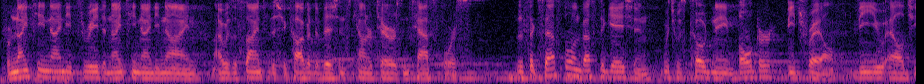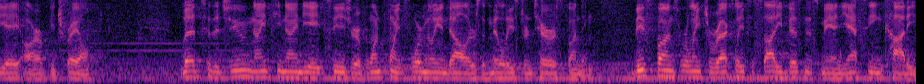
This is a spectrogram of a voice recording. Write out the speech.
From 1993 to 1999, I was assigned to the Chicago Division's Counterterrorism Task Force. The successful investigation, which was codenamed Vulgar Betrayal, V-U-L-G-A-R, Betrayal, led to the June 1998 seizure of $1.4 million of Middle Eastern terrorist funding. These funds were linked directly to Saudi businessman Yassin Qadhi.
